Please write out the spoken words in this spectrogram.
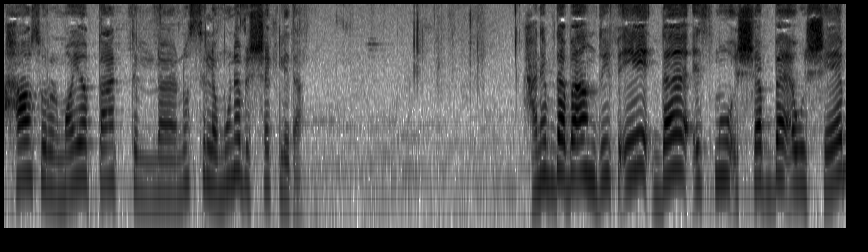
هعصر المية بتاعت نص الليمونه بالشكل ده. هنبدأ بقى نضيف إيه؟ ده اسمه الشبة أو الشب.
